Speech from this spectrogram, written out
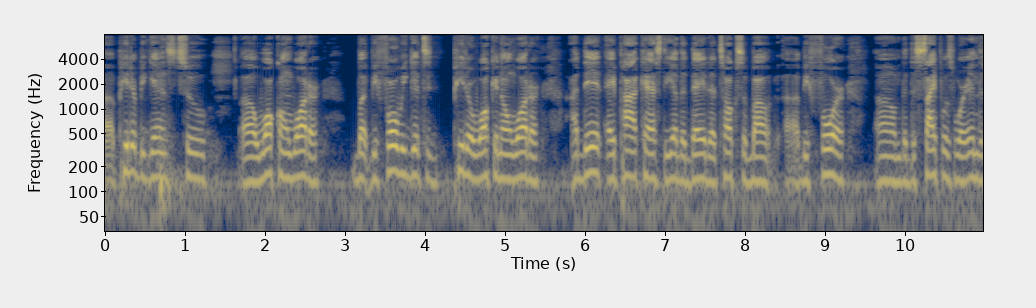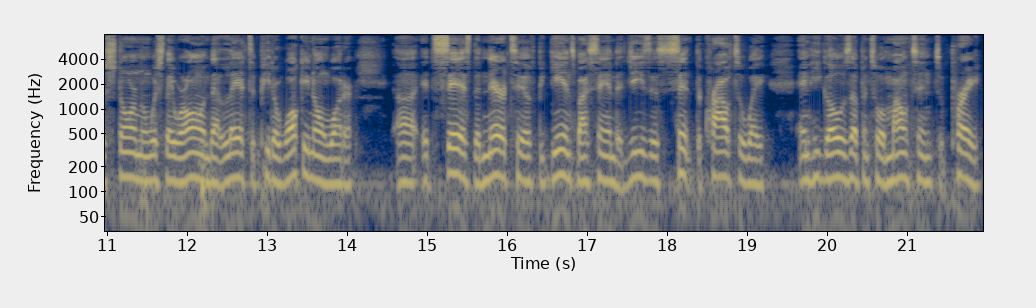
uh, Peter begins to uh, walk on water. But before we get to Peter walking on water, I did a podcast the other day that talks about uh, before um, the disciples were in the storm in which they were on that led to Peter walking on water. Uh, it says the narrative begins by saying that Jesus sent the crowds away and he goes up into a mountain to pray.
